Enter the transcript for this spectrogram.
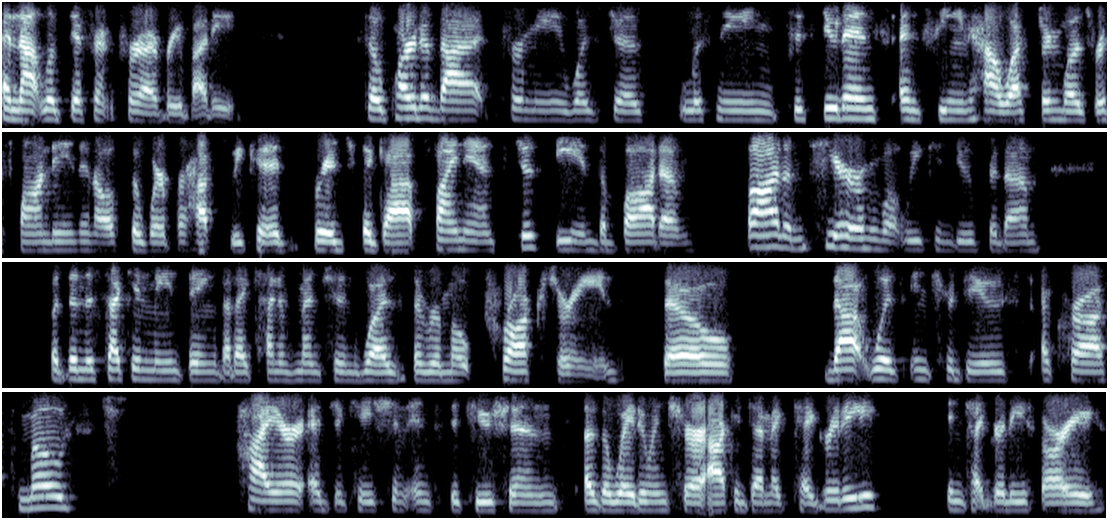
And that looked different for everybody. So part of that for me was just listening to students and seeing how Western was responding and also where perhaps we could bridge the gap. Finance just being the bottom, bottom tier of what we can do for them. But then the second main thing that I kind of mentioned was the remote proctoring. So that was introduced across most higher education institutions as a way to ensure academic integrity integrity sorry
